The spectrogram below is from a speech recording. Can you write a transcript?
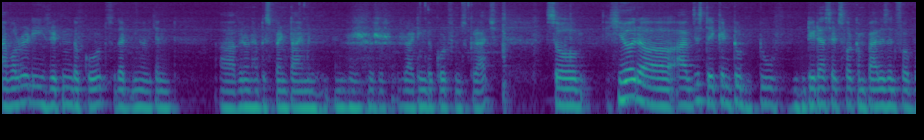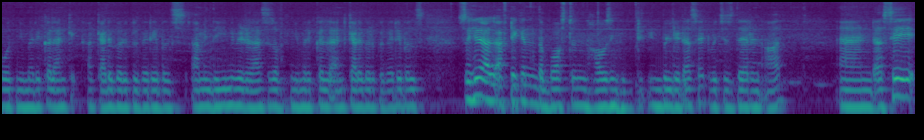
I've already written the code so that you know we can uh, we don't have to spend time in, in writing the code from scratch. So here uh, I've just taken two two data sets for comparison for both numerical and categorical variables I mean the univariate analysis of numerical and categorical variables so here i have taken the Boston housing inbuilt data set which is there in R. And uh, say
